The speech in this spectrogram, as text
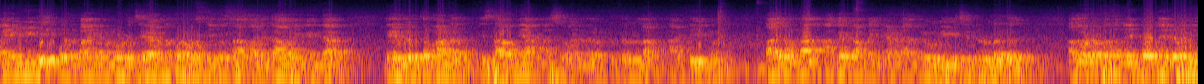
കീഴിൽ പൂനമാവ് യൂണിറ്റോട് ചേർന്ന് പ്രവർത്തിക്കുന്ന വനിതാ വിംഗിന്റെ നേതൃത്വമാണ് ഇസാമ്യ സൗമ്യ അശോകന്റെ നേതൃത്വത്തിലുള്ള ആ ടീം പതിനൊന്ന് അംഗ കമ്മിറ്റിയാണ് അത് രൂപീകരിച്ചിട്ടുള്ളത്. അതോടൊപ്പം തന്നെ ഇപ്പോൾ നിരവധി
